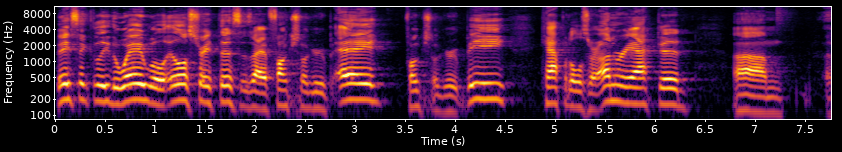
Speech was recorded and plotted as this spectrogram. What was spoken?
Basically, the way we'll illustrate this is I have functional group A, functional group B, capitals are unreacted, um, uh,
